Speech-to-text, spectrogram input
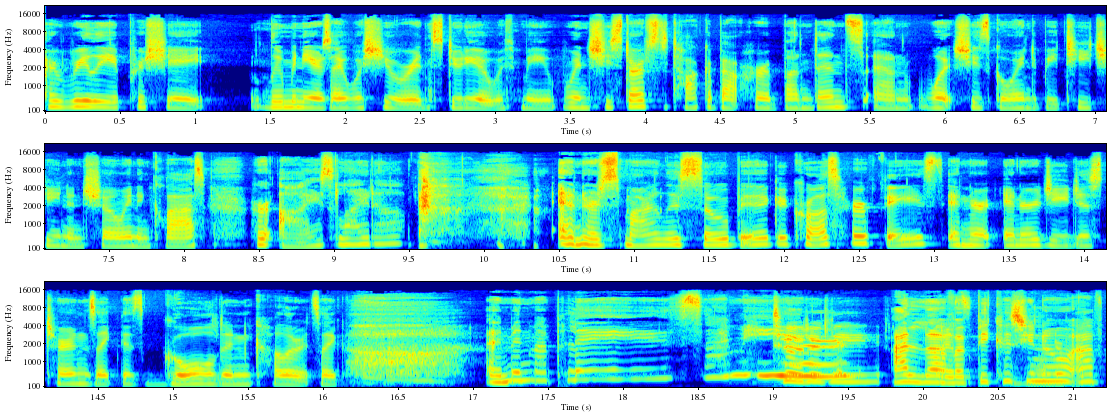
I really appreciate Lumineers. I wish you were in studio with me. When she starts to talk about her abundance and what she's going to be teaching and showing in class, her eyes light up. and her smile is so big across her face, and her energy just turns like this golden color. It's like, oh, I'm in my place. I'm here. Totally. I love it because, you wonderful. know, I've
